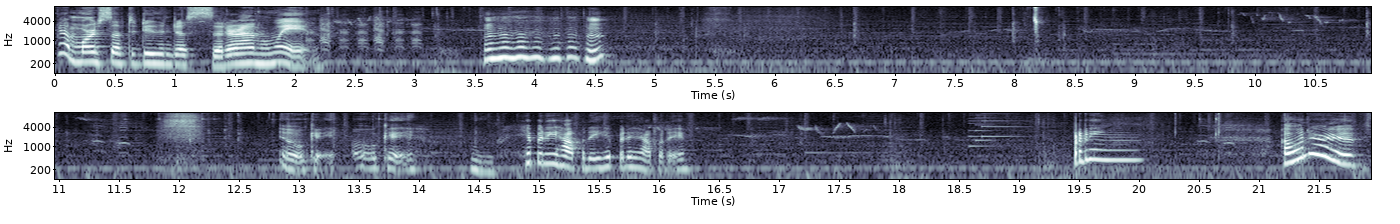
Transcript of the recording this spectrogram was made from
Got more stuff to do than just sit around and wait. okay, okay. Hippity hoppity, hippity hoppity. Bring. I wonder if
